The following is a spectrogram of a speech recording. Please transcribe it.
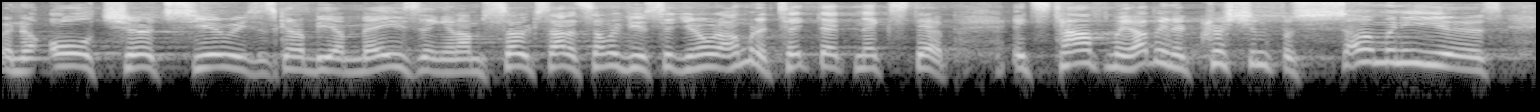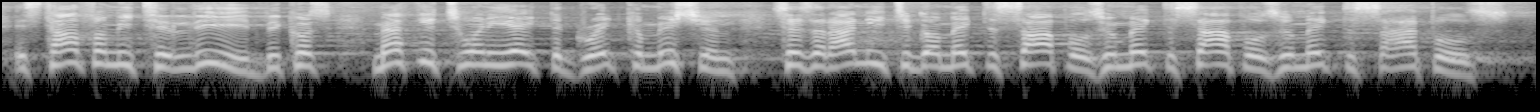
an all church series. It's going to be amazing. And I'm so excited. Some of you said, you know what, I'm going to take that next step. It's time for me. I've been a Christian for so many years. It's time for me to lead because Matthew 28, the Great Commission, says that I need to go make disciples who make disciples who make disciples.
